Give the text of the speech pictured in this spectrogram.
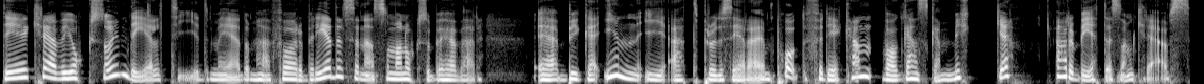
Det kräver ju också en del tid med de här förberedelserna som man också behöver eh, bygga in i att producera en podd, för det kan vara ganska mycket arbete som krävs.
